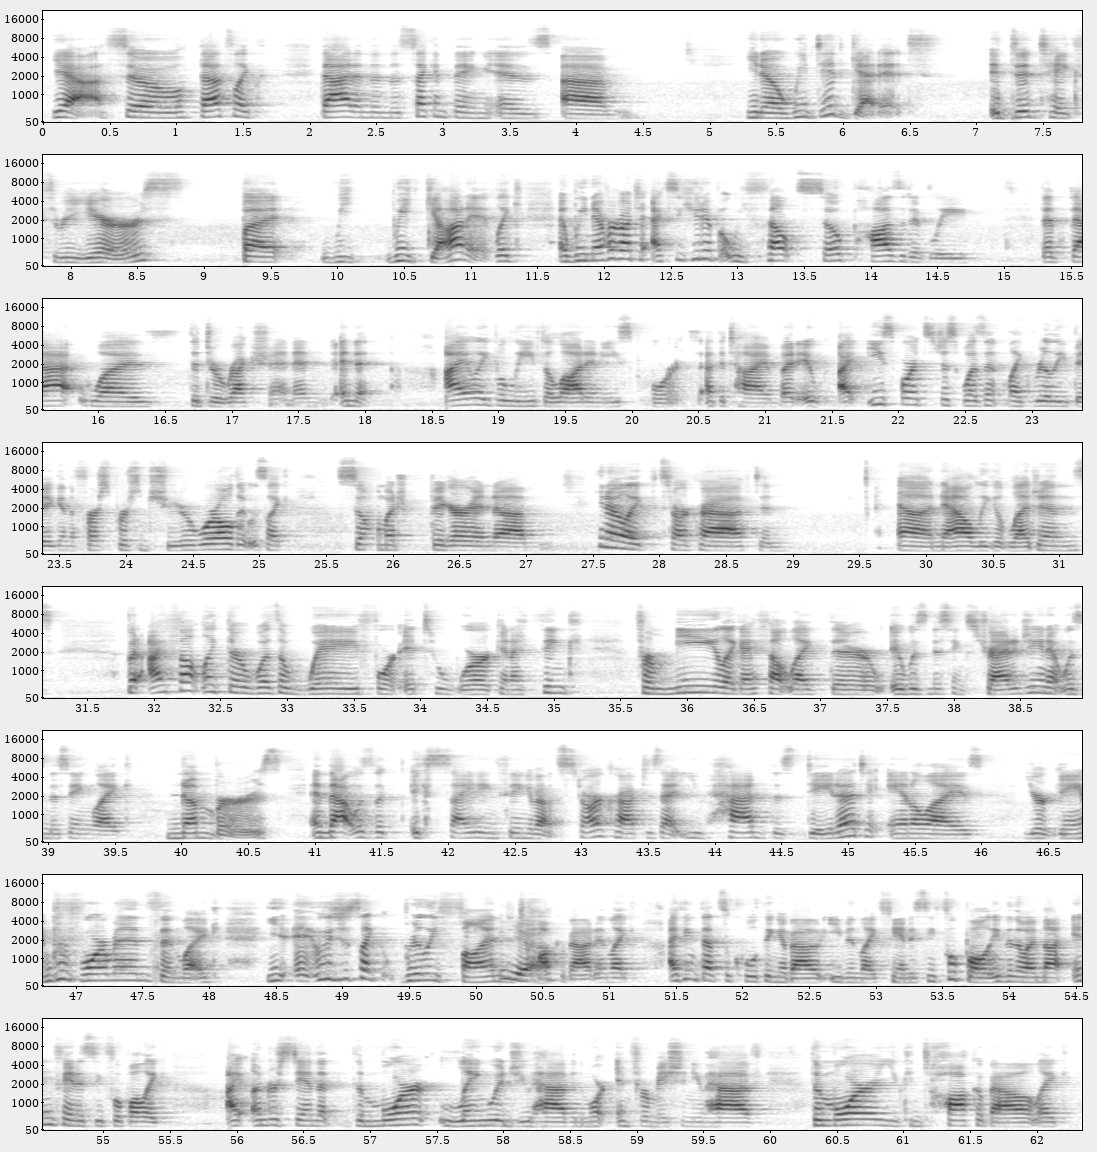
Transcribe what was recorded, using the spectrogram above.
yeah. So that's like that. And then the second thing is, um, you know, we did get it. It did take three years, but we we got it. Like, and we never got to execute it, but we felt so positively that that was the direction. And and I like believed a lot in esports at the time, but it I, esports just wasn't like really big in the first person shooter world. It was like so much bigger in um, you know like StarCraft and uh, now League of Legends. But I felt like there was a way for it to work, and I think for me, like I felt like there it was missing strategy and it was missing like numbers, and that was the exciting thing about StarCraft is that you had this data to analyze your game performance and like it was just like really fun to Yeah. talk about and like i think that's the cool thing about even like fantasy football even though i'm not in fantasy football like i understand that the more language you have and the more information you have the more you can talk about like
